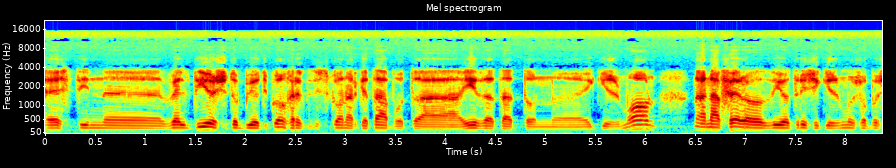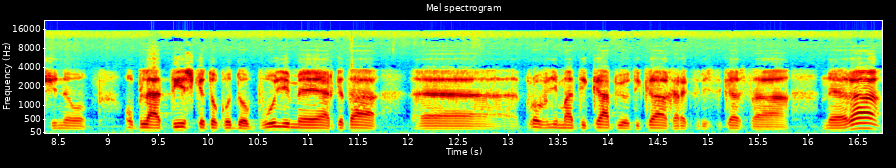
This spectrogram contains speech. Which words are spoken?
ε, στην ε, βελτίωση των ποιοτικών χαρακτηριστικών αρκετά από τα ύδατα των ε, οικισμών. Να αναφέρω δύο-τρεις οικισμούς όπως είναι ο, ο Πλατής και το Κοντοπούλι με αρκετά προβληματικά ποιοτικά χαρακτηριστικά στα νερά.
